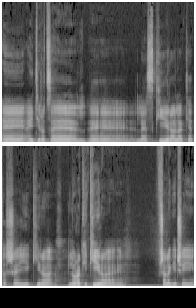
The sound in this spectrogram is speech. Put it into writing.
אה, הייתי רוצה אה, להזכיר על הקטע שהיא הכירה, לא רק הכירה, אפשר להגיד שהיא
